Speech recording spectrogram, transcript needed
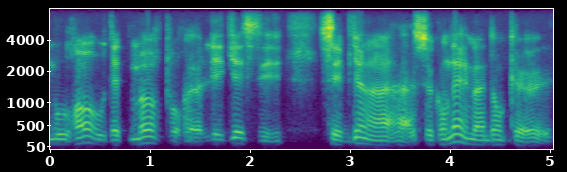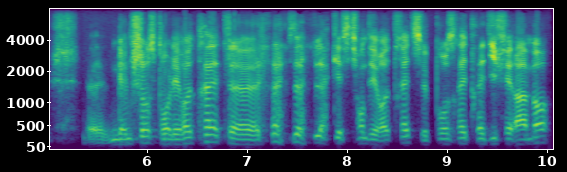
mourant ou d'être mort pour euh, léguer ses, biens à, ceux qu'on aime. Donc euh, même chose pour les retraites. la question des retraites se poserait très différemment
